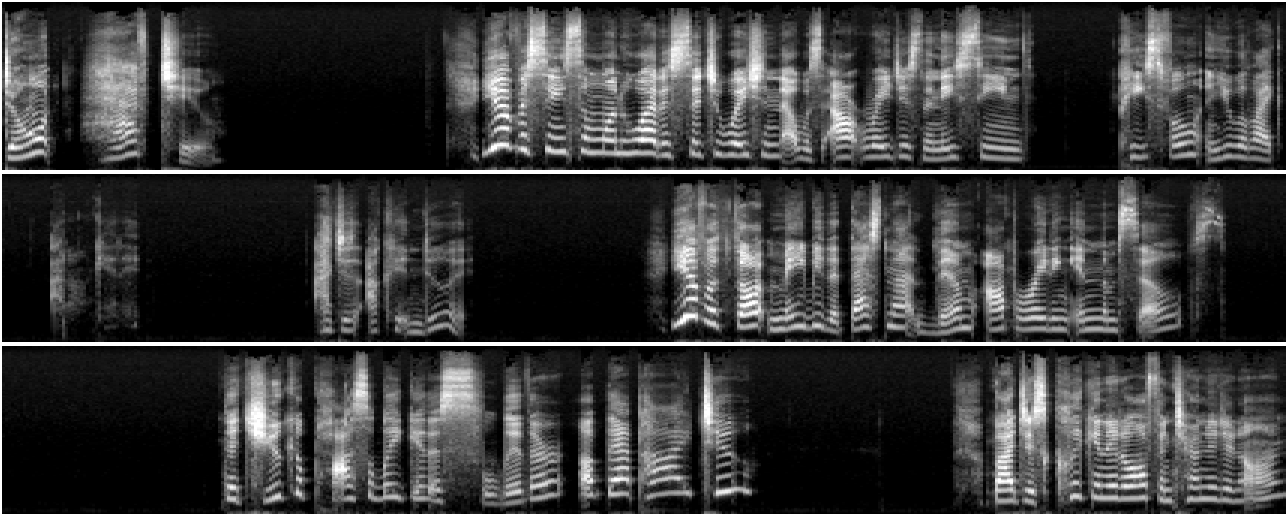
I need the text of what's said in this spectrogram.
don't have to. You ever seen someone who had a situation that was outrageous and they seemed peaceful and you were like, I don't get it. I just, I couldn't do it. You ever thought maybe that that's not them operating in themselves? that you could possibly get a slither of that pie too? By just clicking it off and turning it on?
